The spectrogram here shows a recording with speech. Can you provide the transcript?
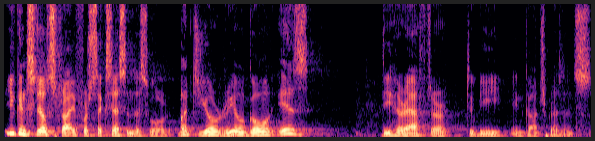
You can still strive for success in this world, but your real goal is the hereafter to be in God's presence.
